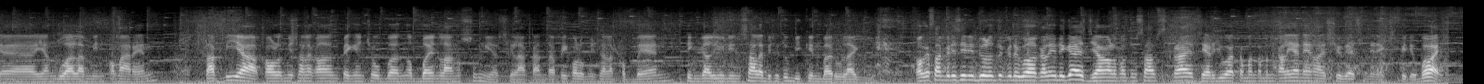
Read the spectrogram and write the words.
ya, yang gue alamin kemarin tapi ya kalau misalnya kalian pengen coba ngebain langsung ya silakan. Tapi kalau misalnya ke band, tinggal uninstall habis itu bikin baru lagi. Oke sampai di sini dulu untuk video gue kali ini guys. Jangan lupa untuk subscribe, share juga teman-teman kalian and I'll see you guys in the next video. Bye. -bye.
